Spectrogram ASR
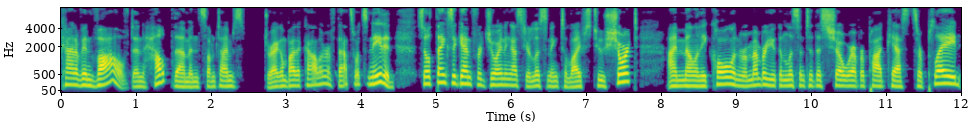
kind of involved and help them and sometimes drag them by the collar if that's what's needed. So thanks again for joining us. You're listening to Life's Too Short. I'm Melanie Cole, and remember you can listen to this show wherever podcasts are played.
